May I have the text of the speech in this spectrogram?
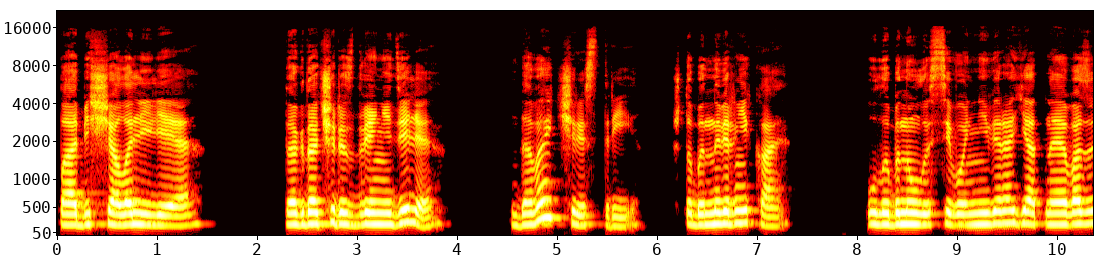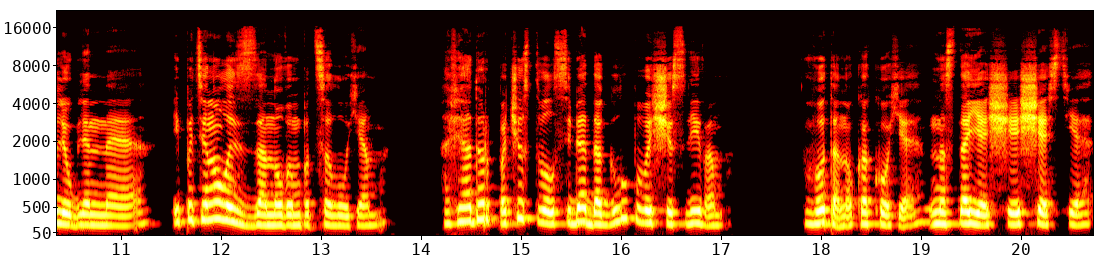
пообещала Лилия. Тогда через две недели? Давай через три, чтобы наверняка. Улыбнулась его невероятная возлюбленная и потянулась за новым поцелуем. А Феодор почувствовал себя до глупого счастливым. Вот оно какое, настоящее счастье.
